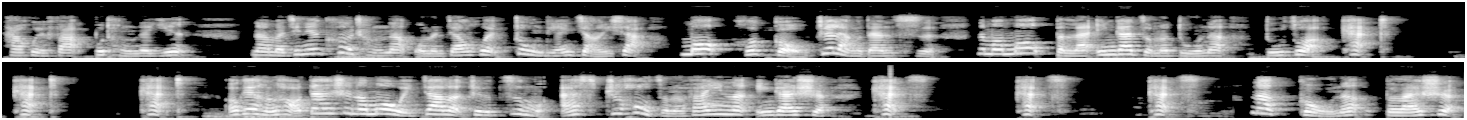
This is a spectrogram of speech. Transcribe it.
它会发不同的音。那么今天课程呢，我们将会重点讲一下猫和狗这两个单词。那么猫本来应该怎么读呢？读作 cat，cat，cat。OK，很好。但是呢，末尾加了这个字母 s 之后怎么发音呢？应该是 cats，cats，cats。那狗呢，本来是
